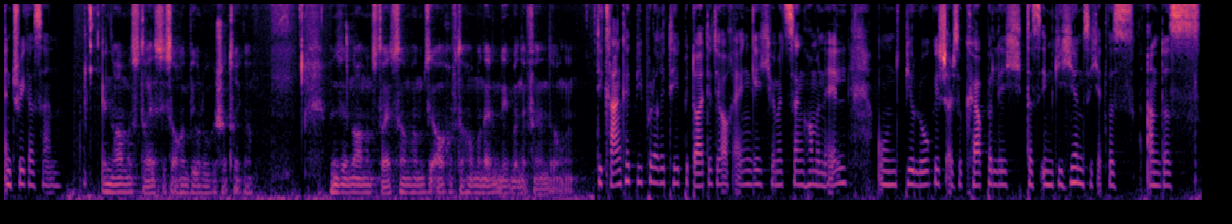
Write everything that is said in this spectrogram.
ein Trigger sein? Enormer Stress ist auch ein biologischer Trigger. Wenn Sie enormen Stress haben, haben Sie auch auf der hormonellen Ebene Veränderungen. Die Krankheit Bipolarität bedeutet ja auch eigentlich, wenn wir jetzt sagen hormonell und biologisch, also körperlich, dass im Gehirn sich etwas anders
